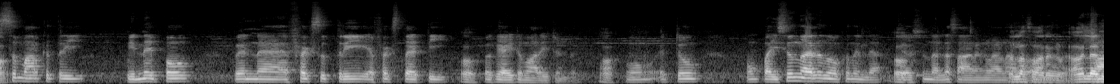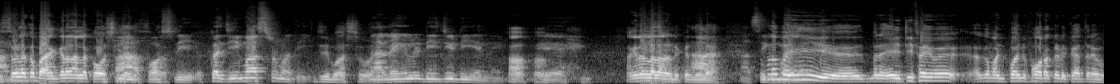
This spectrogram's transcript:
എസ് മാർക്ക് ത്രീ പിന്നെ ഇപ്പോൾ പിന്നെ F X three F X thirty ഒക്കെ ആയിട്ട് മാറിയിട്ടുണ്ട്. അപ്പോൾ ഏറ്റവും പൈസ ഒന്നും ആരും നോക്കുന്നില്ല. അത്യാവശ്യം നല്ല സാധനങ്ങളാണ് നല്ല സാധനങ്ങൾ. ഭയങ്കര നല്ല കോസ്റ്റ്ലി കോസ്റ്റ്ലി ഒക്കെ ജി മാസ്റ്റർ മതി. ജി മാസ്റ്റർ അല്ലെങ്കിൽ ഡി ജി ഡി എൻ അങ്ങനെയുള്ളതാണ് എടുക്കുന്നത് ഈ എയ്റ്റി ഫൈവ് ഒക്കെ വൺ പോയിന്റ് ഫോർ ഒക്കെ എത്രയോ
